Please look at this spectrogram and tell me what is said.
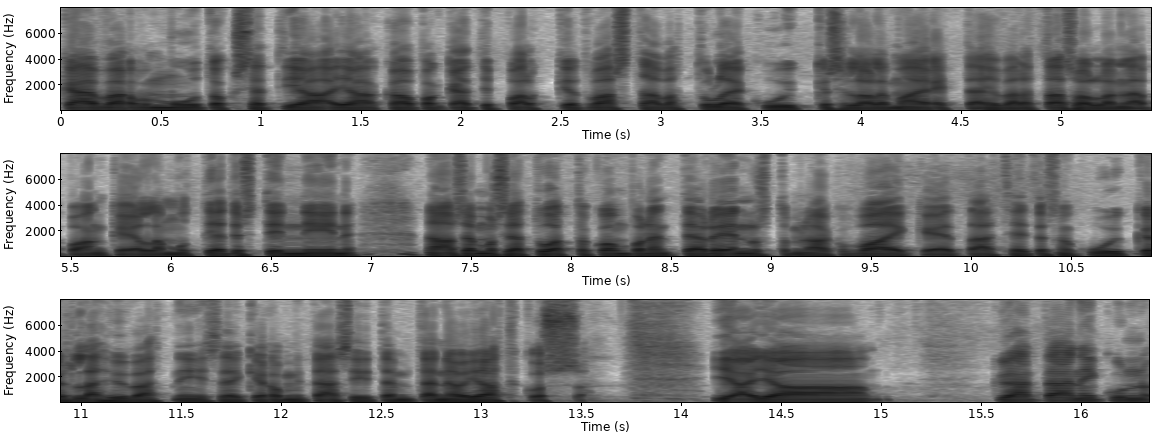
käyvärvon muutokset ja, ja kaupankäyntipalkkiot vastaavat tulee Q1 olemaan erittäin hyvällä tasolla näillä pankeilla, mutta tietysti niin, nämä on semmoisia tuottokomponentteja, joiden ennustaminen on aika vaikeaa, että se, että jos ne on Q1 hyvät, niin se ei kerro mitään siitä, mitä ne on jatkossa. Ja, ja kyllähän tämä niin kuin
